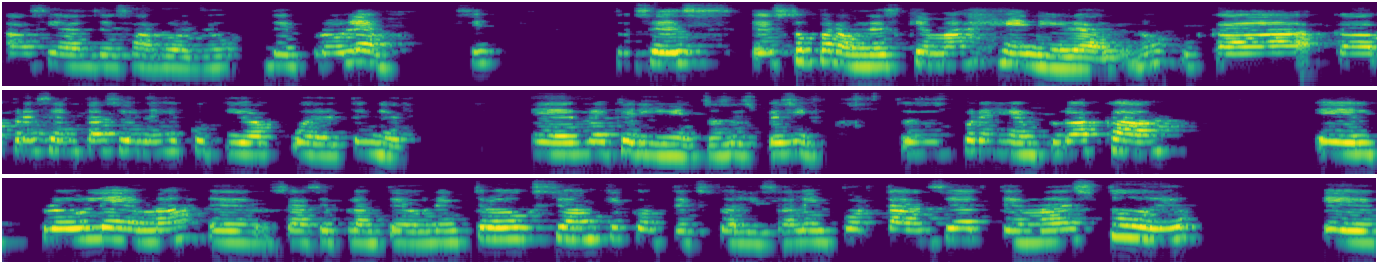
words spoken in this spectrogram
hacia el desarrollo del problema. Entonces, esto para un esquema general, ¿no? Cada, cada presentación ejecutiva puede tener eh, requerimientos específicos. Entonces, por ejemplo, acá el problema, eh, o sea, se plantea una introducción que contextualiza la importancia del tema de estudio, eh,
